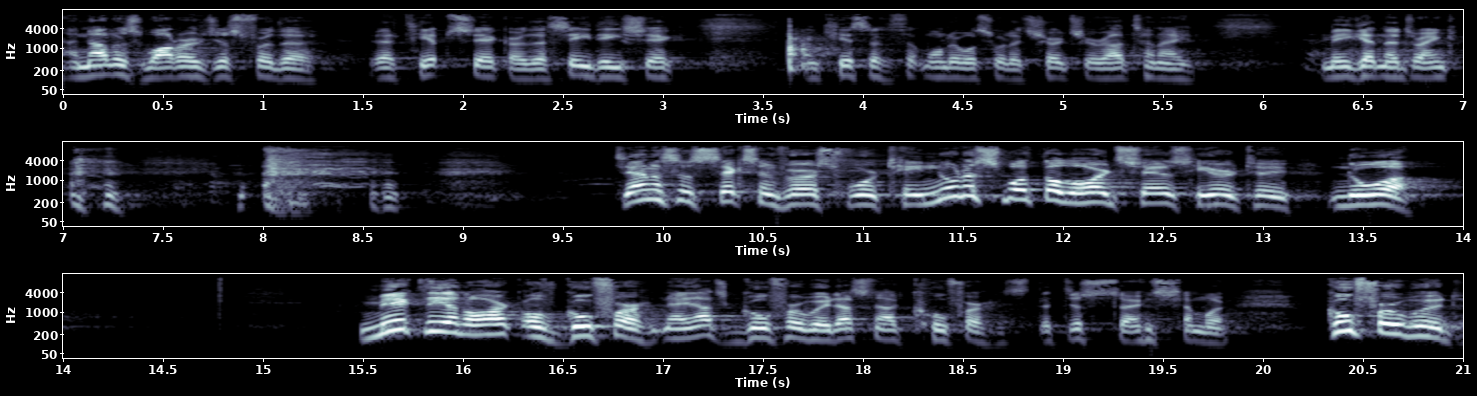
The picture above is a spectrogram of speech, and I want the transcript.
And not as water just for the, the tape sake or the CD sake, in case I wonder what sort of church you're at tonight. Me getting a drink. Genesis 6 and verse 14. Notice what the Lord says here to Noah. Make thee an ark of gopher. Now that's gopher wood, that's not gopher. It just sounds similar. Gopher wood.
